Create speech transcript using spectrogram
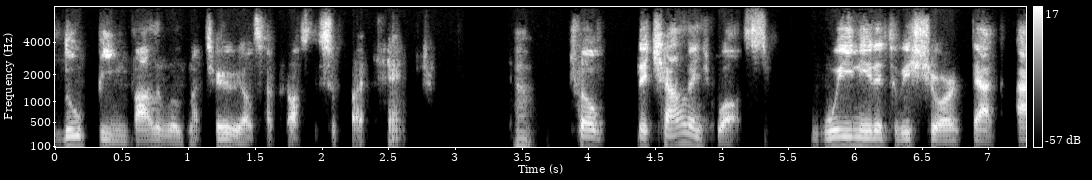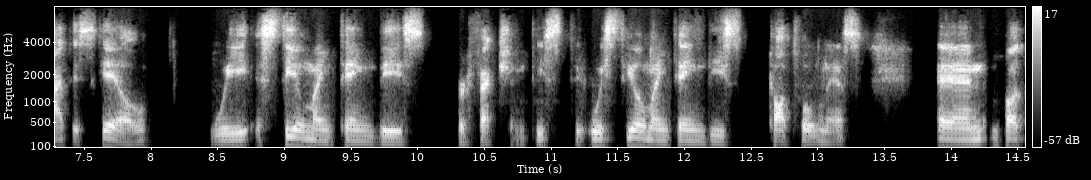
looping valuable materials across the supply chain. Yeah. So the challenge was we needed to be sure that at the scale, we still maintain this perfection. This, we still maintain this thoughtfulness. And but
